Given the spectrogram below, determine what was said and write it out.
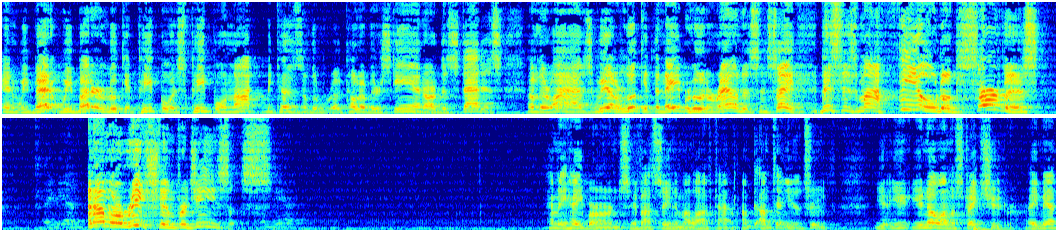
and we better we better look at people as people, not because of the uh, color of their skin or the status of their lives. We ought to look at the neighborhood around us and say, "This is my field of service." And I'm going to reach them for Jesus. How many hay barns have I seen in my lifetime? I'm, I'm telling you the truth. You, you, you know I'm a straight shooter. Amen?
